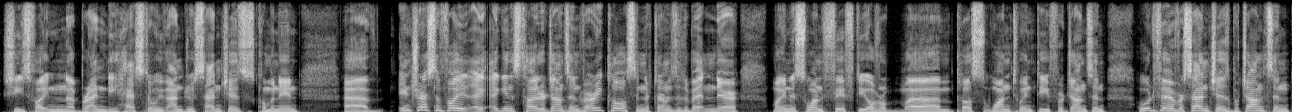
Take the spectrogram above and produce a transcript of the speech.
She's fighting uh, Brandy Hester. We've Andrew Sanchez is coming in. Uh, interesting fight against Tyler Johnson. Very close in the terms of the betting there. Minus 150 over um, plus 120 for Johnson. I would favour Sanchez, but Johnson,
